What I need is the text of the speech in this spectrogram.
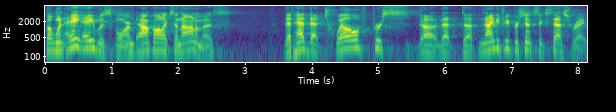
But when AA was formed, Alcoholics Anonymous, that had that 12%, uh, that uh, 93% success rate,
